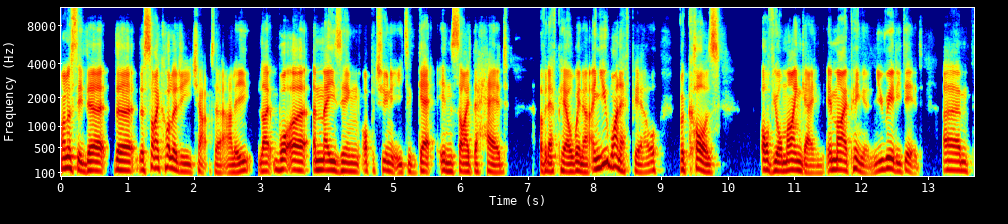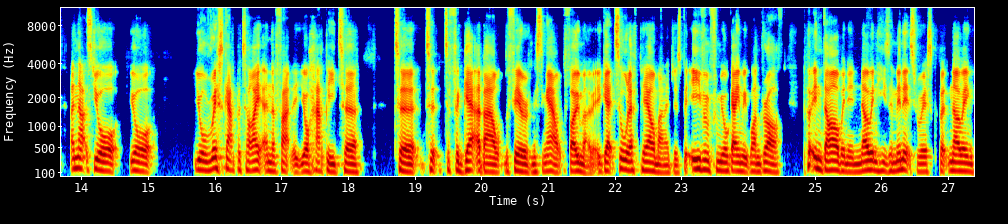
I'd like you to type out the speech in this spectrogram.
honestly the the the psychology chapter ali like what an amazing opportunity to get inside the head of an fpl winner. And you won fpl because of your mind game in my opinion. You really did. Um, and that's your your your risk appetite and the fact that you're happy to to to to forget about the fear of missing out fomo. It gets all fpl managers but even from your game week one draft putting Darwin in, knowing he's a minutes risk, but knowing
